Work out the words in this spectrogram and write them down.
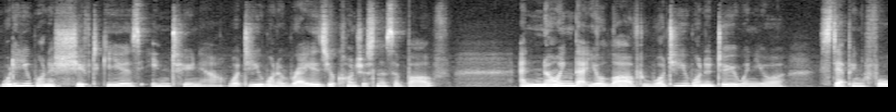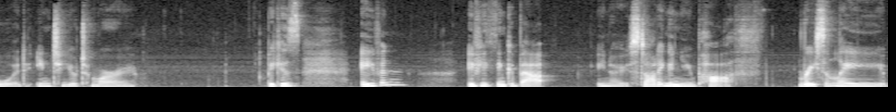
what do you want to shift gears into now? What do you want to raise your consciousness above? And knowing that you're loved, what do you want to do when you're stepping forward into your tomorrow? Because even if you think about, you know, starting a new path, recently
